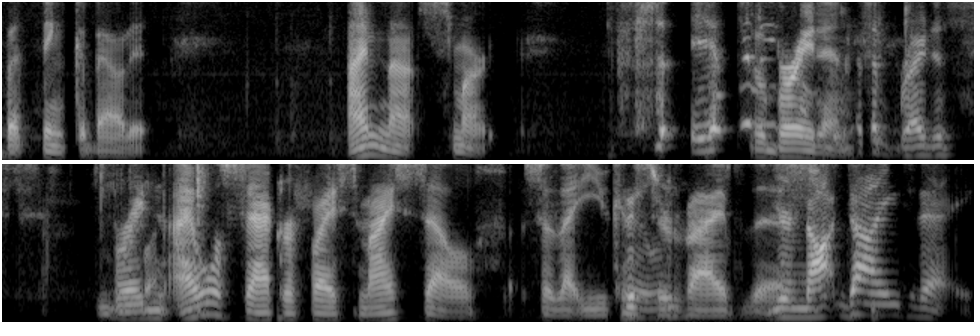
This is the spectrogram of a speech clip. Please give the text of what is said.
But think about it. I'm not smart. Yeah, So, Braden. the brightest. Braden, I will sacrifice myself so that you can Billy, survive this. You're not dying today.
